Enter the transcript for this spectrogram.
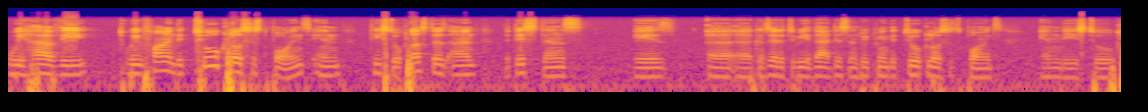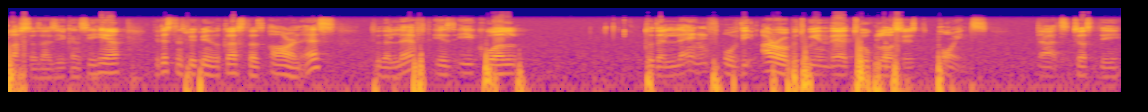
We have the we find the two closest points in these two clusters and the distance is uh, uh, considered to be that distance between the two closest points in these two clusters. As you can see here, the distance between the clusters R and S to the left is equal to the length of the arrow between their two closest points. That's just the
